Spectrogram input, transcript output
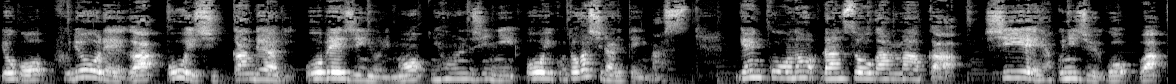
予後不良例が多い疾患であり、欧米人よりも日本人に多いことが知られています。現行の卵巣がんマーカー CA125 は、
